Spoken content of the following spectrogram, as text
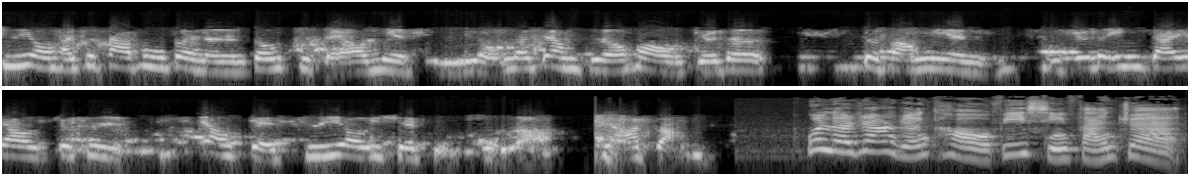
私幼还是大部分的人都是得要念私幼，那这样子的话，我觉得这方面，我觉得应该要就是要给私幼一些补助啊，家长。为了让人口 V 型反转，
